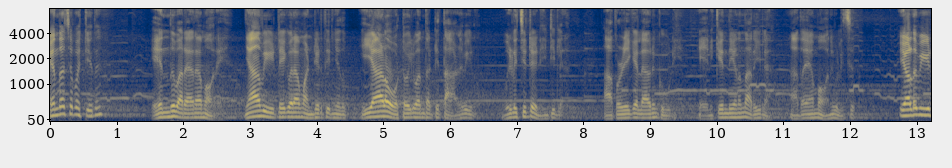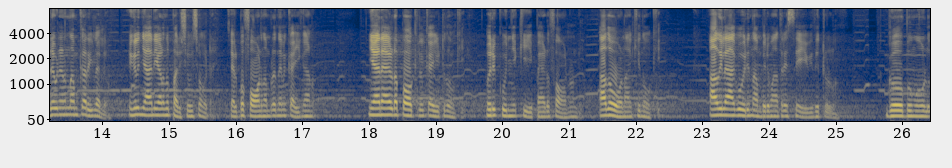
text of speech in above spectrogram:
എന്താ വെച്ചാൽ പറ്റിയത്? എന്ത് പറയാനാ മോനെ? ഞാൻ വീട്ടിലേക്ക് വരാൻ വണ്ടി എടുത്തിരിഞ്ഞതും ഇയാൾ ഓട്ടോയിൽ വന്ന് തട്ടി താഴെ വീണു. വിളിച്ചിട്ട് എണീറ്റില്ല. അപ്പോഴേക്കും എല്ലാവരും കൂടി. എനിക്ക് എന്ത് ചെയ്യണമെന്ന് അറിയില്ല. അതാ ഞാൻ മോനെ വിളിച്ചത്. ഇയാളുടെ വീട് എവിടെയാണെന്ന് നമുക്കറിയില്ലല്ലോ. എങ്കിലും ഞാൻ ഇയാളൊന്ന് പരിശോധിച്ച് നോക്കട്ടെ. ചിലപ്പോൾ ഫോൺ നമ്പർ എന്തെങ്കിലും കൈ കാണും. ഞാൻ അയാളുടെ പോക്കറ്റിൽ കൈയിട്ട് നോക്കി. ഒരു കുഞ്ഞ് കീപാഡ് ഫോണുണ്ട്. അത് ഓണാക്കി നോക്കി. അതിലാകെ ഒരു നമ്പർ മാത്രമേ സേവ് ചെയ്തിട്ടുള്ളൂ. ഗോപുമോളു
